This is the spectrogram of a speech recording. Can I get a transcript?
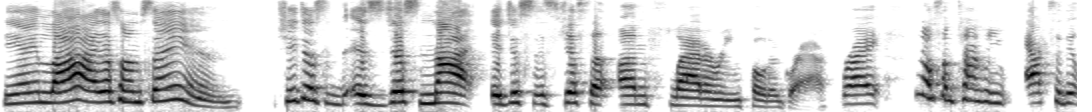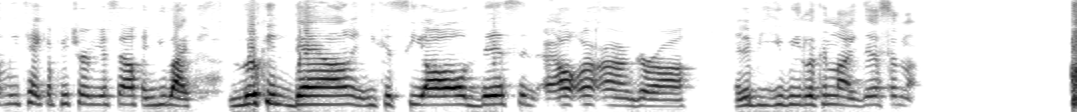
He ain't lie. That's what I'm saying. She just is just not. It just it's just an unflattering photograph, right? You know, sometimes when you accidentally take a picture of yourself and you like looking down and you can see all this and uh, uh, uh girl, and it be you be looking like this and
